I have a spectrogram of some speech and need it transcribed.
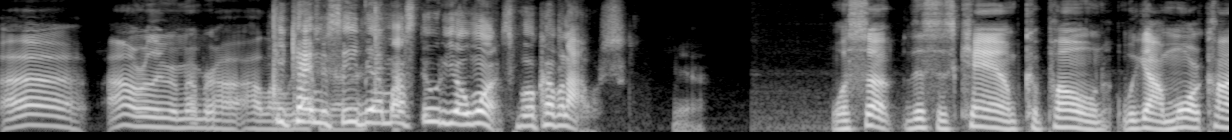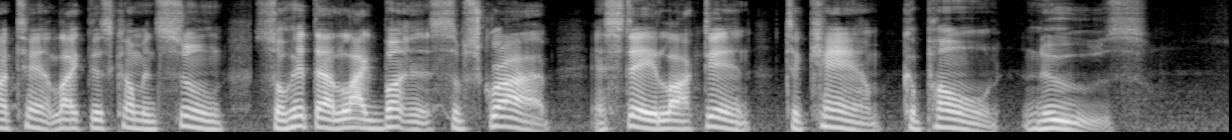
Uh, I don't really remember how, how long. He we came to see me in my studio once for a couple hours. Yeah. What's up? This is Cam Capone. We got more content like this coming soon. So hit that like button, subscribe, and stay locked in to Cam Capone News.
